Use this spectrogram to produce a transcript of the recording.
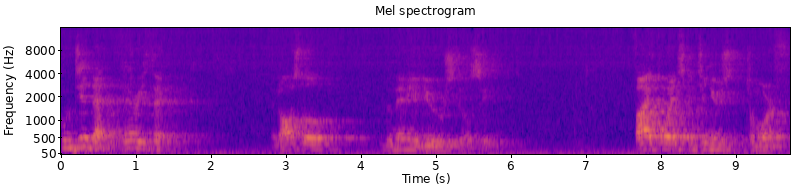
who did that very thing, and also the many of you who still see. Five Points continues to morph.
